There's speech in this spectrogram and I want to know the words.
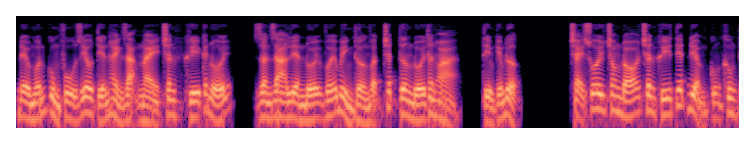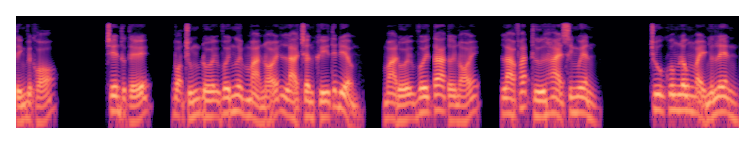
đều muốn cùng phù diêu tiến hành dạng này chân khí kết nối, dần ra liền đối với bình thường vật chất tương đối thân hòa, tìm kiếm được. Chạy xuôi trong đó chân khí tiết điểm cũng không tính việc khó. Trên thực tế, bọn chúng đối với ngươi mà nói là chân khí tiết điểm, mà đối với ta tới nói, là phát thứ hai sinh nguyên. Chu không lông mày nhớ lên,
